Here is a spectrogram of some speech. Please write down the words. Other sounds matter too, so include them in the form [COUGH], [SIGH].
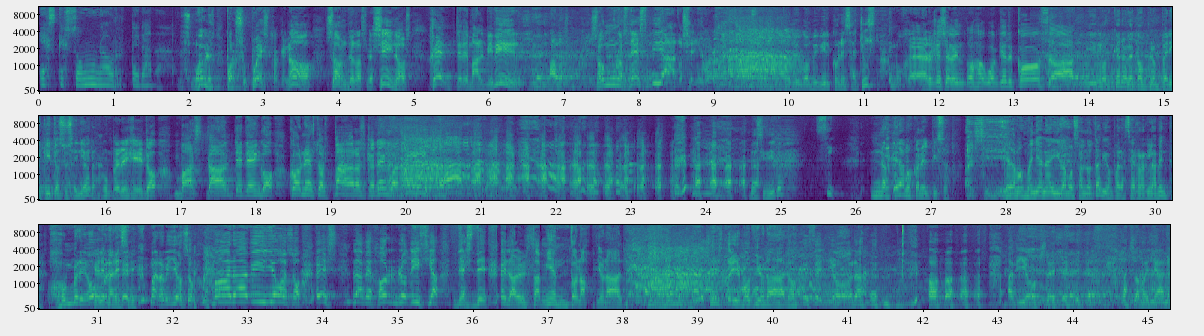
Es que son una horterada. los muebles, por supuesto que no. Son de los vecinos, gente de mal vivir. Vamos, son unos desviados, señora. No podido convivir con esa chusma. Mi mujer, que se le antoja cualquier cosa. ¿Y por qué no le compre un periquito a su señora? Un periquito, bastante tengo con estos pájaros que tengo aquí. [LAUGHS] ¿Decidido? Sí. Nos quedamos con el piso. ¿Ah, sí? Quedamos mañana y vamos al notario para cerrar la venta. Hombre, hombre. ¿Qué le parece? [LAUGHS] Maravilloso, maravilloso. Es la mejor noticia desde el alzamiento nacional. [LAUGHS] Estoy emocionado, señora. Adiós. Hasta mañana.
